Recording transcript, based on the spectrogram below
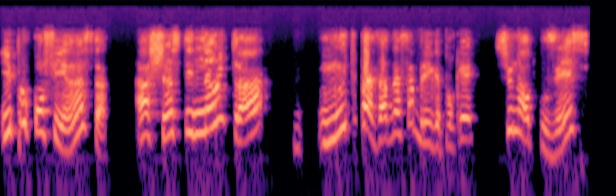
e para o confiança, a chance de não entrar muito pesado nessa briga, porque se o Náutico vence,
